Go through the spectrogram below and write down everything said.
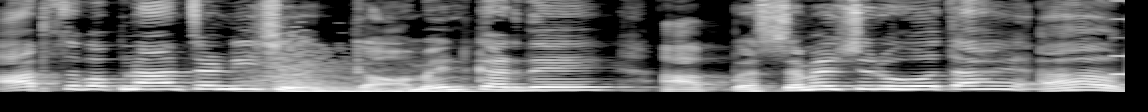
आप सब अपना आंसर नीचे कमेंट कर दें। आपका समय शुरू होता है अब।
